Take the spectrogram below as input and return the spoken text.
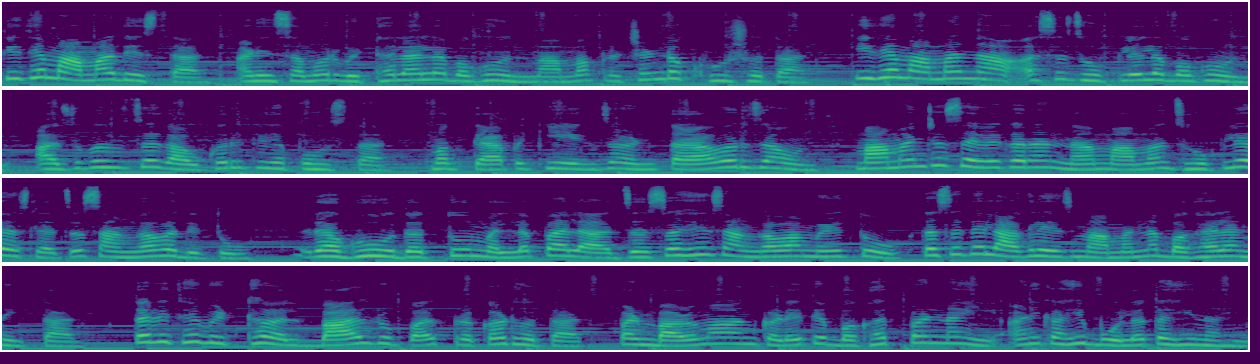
तिथे मामा दिसतात आणि समोर विठ्ठलाला बघून मामा प्रचंड खुश होतात. इथे मामांना असं झोपलेलं बघून आजूबाजूचे गावकरी तिथे पोहोचतात. मग त्यापैकी एक जण तळावर जाऊन मामांच्या सेवेकरांना मामा झोपले असल्याचं सांगावा देतो. रघु दत्तू मल्लपाला जसं हे सांगावा मिळतो तसं ते लागलेच मामांना बघायला निघतात. तर इथे विठ्ठल बाल रूपात प्रकट होतात पण बाळूमामांकडे ते बघत पण नाही आणि काही बोलतही नाही.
